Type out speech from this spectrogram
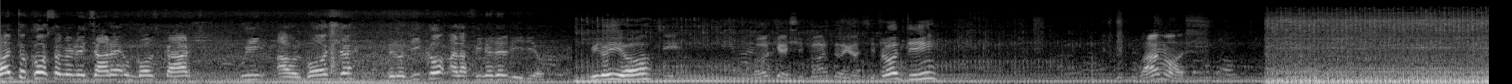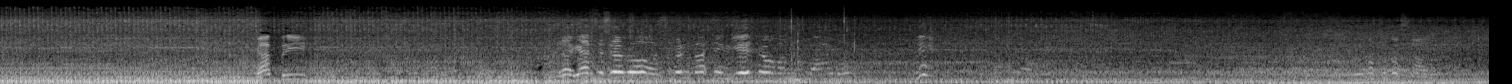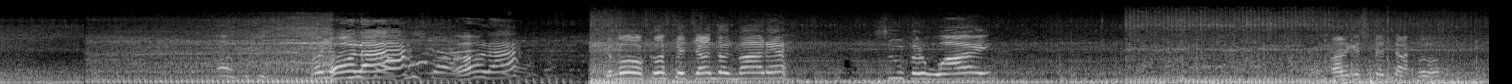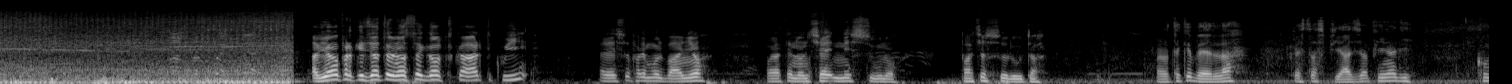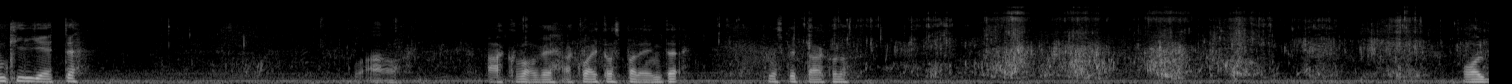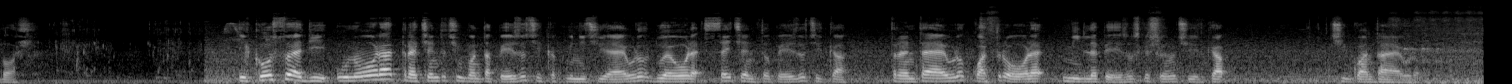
Quanto costa noleggiare un golf kart qui a Olbosch? Ve lo dico alla fine del video. Guido io? Sì. Ok, si parte ragazzi. Pronti? Vamos! Capri! Ragazzi siamo, siamo rimasti indietro vado. Faccio Stiamo costeggiando il mare, super wide. Guarda che spettacolo! Abbiamo parcheggiato le nostre golf kart qui, adesso faremo il bagno. Guardate non c'è nessuno, pace assoluta. Guardate che bella questa spiaggia piena di conchigliette. Wow acqua vabbè acqua è trasparente uno spettacolo. Olbosch il costo è di un'ora 350 peso circa 15 euro 2 ore 600 peso circa 30 euro 4 ore 1000 pesos che sono circa 50 euro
